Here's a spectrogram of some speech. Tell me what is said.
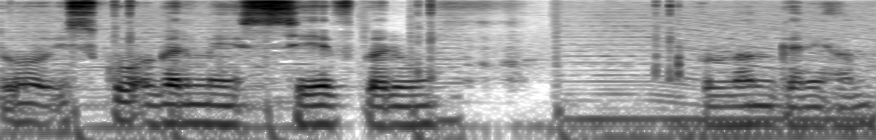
तो इसको अगर मैं सेव करूँ तो रन करें हम।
